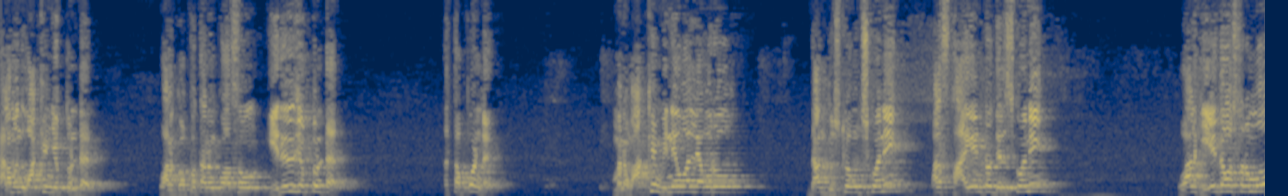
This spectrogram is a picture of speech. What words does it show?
చాలామంది వాక్యం చెప్తుంటారు. వాళ్ళ గొప్పతనం కోసం ఏదేదో చెప్తుంటారు. అది తప్పు అండి మన వాక్యం వినేవాళ్ళు ఎవరు? దాన్ని దృష్టిలో ఉంచుకొని వాళ్ళ స్థాయి ఏంటో తెలుసుకొని వాళ్ళకి ఏది అవసరమో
